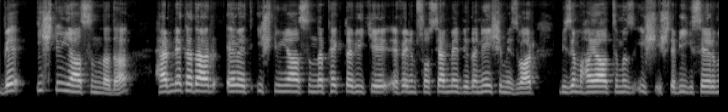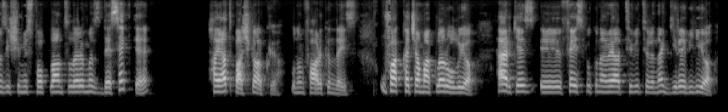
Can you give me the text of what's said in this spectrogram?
Ve iş dünyasında da her ne kadar evet iş dünyasında pek tabii ki efendim sosyal medyada ne işimiz var? Bizim hayatımız, iş, işte bilgisayarımız, işimiz, toplantılarımız desek de hayat başka akıyor. Bunun farkındayız. Ufak kaçamaklar oluyor. Herkes e, Facebook'una veya Twitter'ına girebiliyor.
